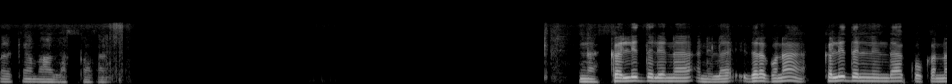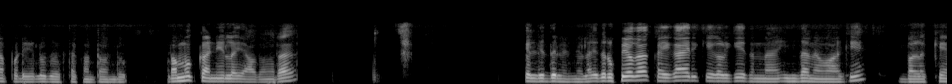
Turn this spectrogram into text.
ಬಳಕೆ ಮಾಡಲಾಗ್ತದೆ. ಕಲ್ಲಿದ್ದಲಿನ ಅನಿಲ, ಇದರ ಗುಣ ಕಲ್ಲಿದ್ದಲಿನಿಂದ ಕೋಕನ್ನ ಪಡೆಯಲು ದೊರೆತಕ್ಕಂತ ಒಂದು ಪ್ರಮುಖ ಅನಿಲ ಯಾವ್ದಂದ್ರ ಕಲ್ಲಿದ್ದಲಿನಿಲ್ಲ ಇದರ ಉಪಯೋಗ ಕೈಗಾರಿಕೆಗಳಿಗೆ ಇದನ್ನ ಇಂಧನವಾಗಿ ಬಳಕೆ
